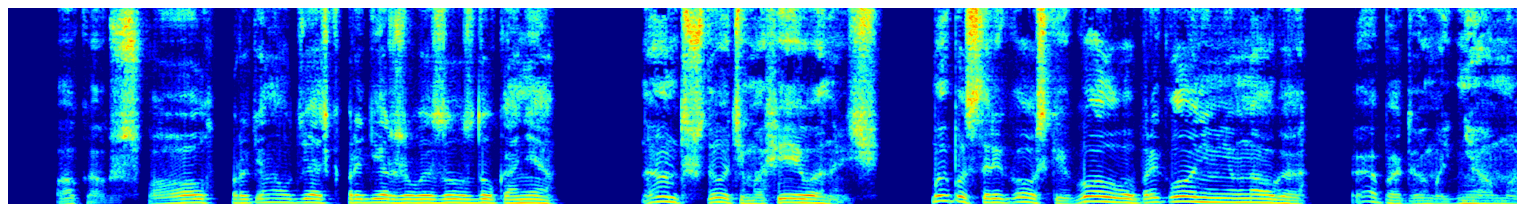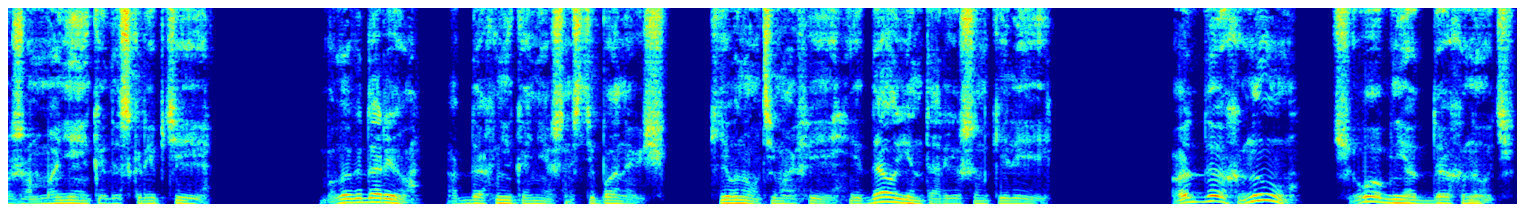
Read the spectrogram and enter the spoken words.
— А как же спал? — протянул дядька, придерживая за узду коня. — Нам-то что, Тимофей Иванович? Мы по-стариковски голову преклоним немного, а потом и днем можем маленько доскрепти. — Благодарю. Отдохни, конечно, Степанович. — кивнул Тимофей и дал янтарю шинкелей. — Отдохну? Чего б не отдохнуть?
